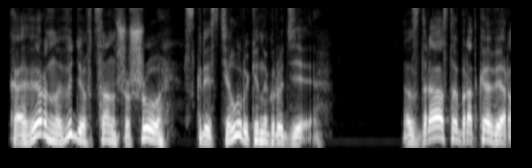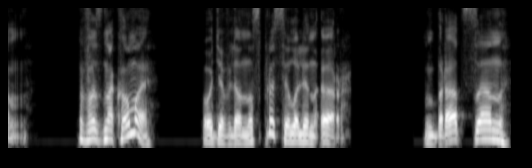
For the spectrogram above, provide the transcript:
Каверн, увидев Цан Шушу, скрестил руки на груди. «Здравствуй, брат Каверн. Вы знакомы?» – удивленно спросил Лин Эр. «Брат Цан,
